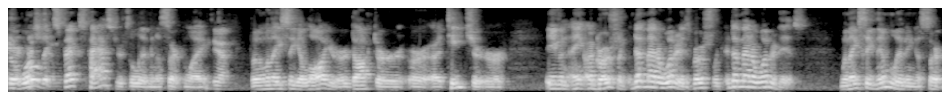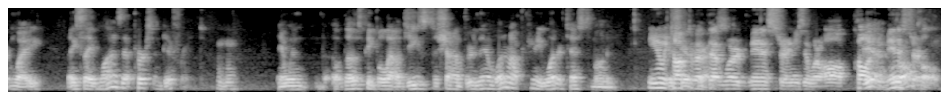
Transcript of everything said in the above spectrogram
The, the world Christian. expects pastors to live in a certain way. Yeah. But when they see a lawyer or a doctor or a teacher or even a, grocery, it doesn't matter what it is, grocery, it doesn't matter what it is. When they see them living a certain way, they say, why is that person different? Mhm. And when those people allow Jesus to shine through them, what an opportunity, what a testimony. You know, we talked about Christ. that word minister, and you said we're all called yeah, to we're minister. all called.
